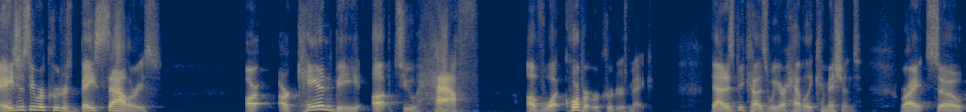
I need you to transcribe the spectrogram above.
Agency recruiters' base salaries are, are can be up to half of what corporate recruiters make. That is because we are heavily commissioned, right? So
